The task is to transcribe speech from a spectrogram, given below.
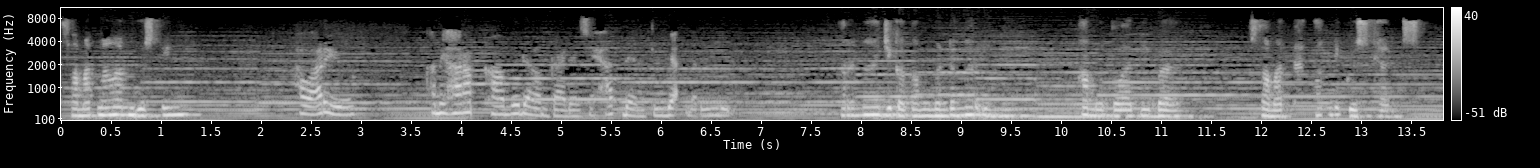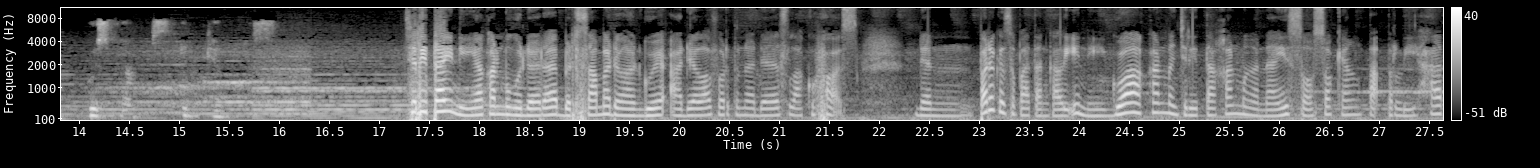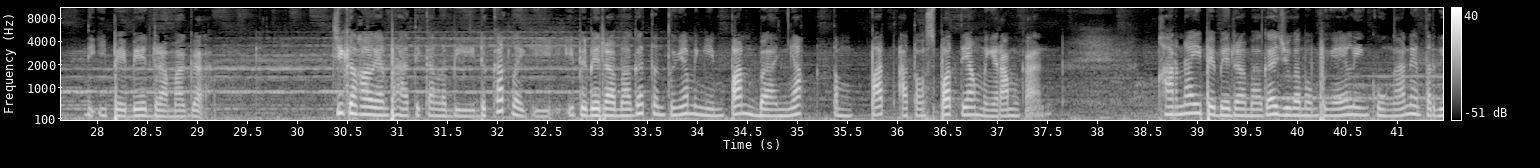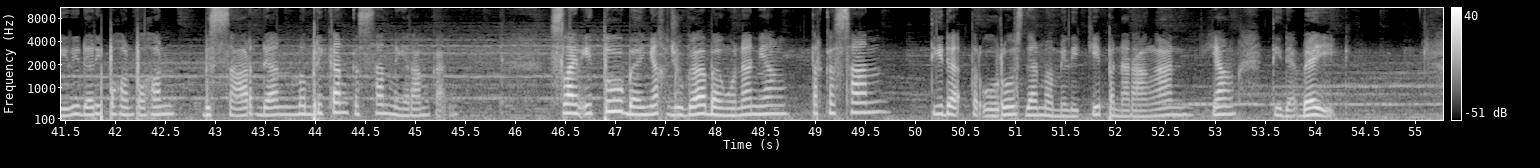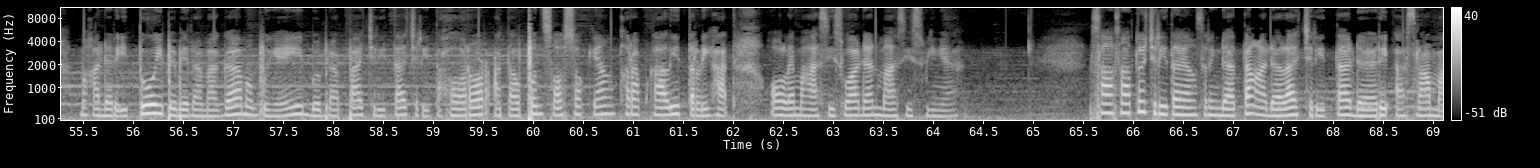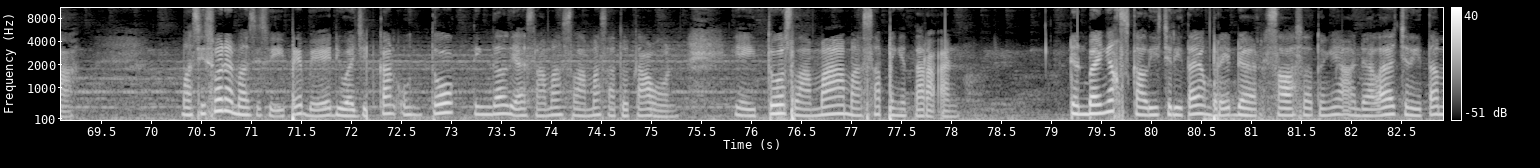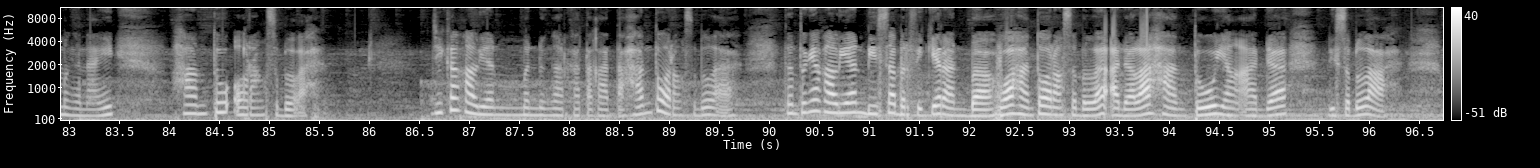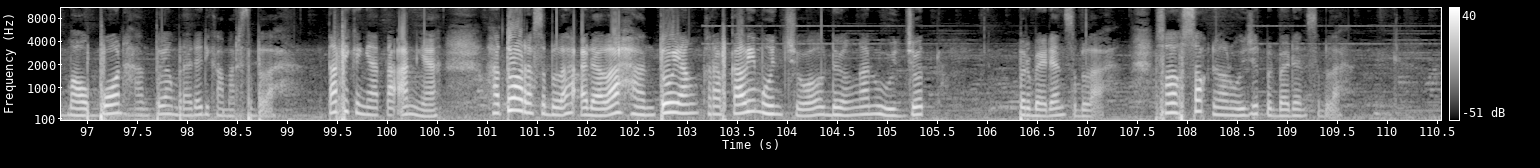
Selamat malam, Gustin. How are you? Kami harap kamu dalam keadaan sehat dan tidak merinding. Karena jika kamu mendengar ini, kamu telah tiba. Selamat datang di Goosecamps. Goosebumps in Campus. Cerita ini akan mengudara bersama dengan gue Adela Fortunada selaku host. Dan pada kesempatan kali ini, gue akan menceritakan mengenai sosok yang tak terlihat di IPB Dramaga. Jika kalian perhatikan lebih dekat lagi, IPB Dramaga tentunya menyimpan banyak tempat atau spot yang menyeramkan. Karena IPB Dramaga juga mempunyai lingkungan yang terdiri dari pohon-pohon besar dan memberikan kesan menyeramkan. Selain itu, banyak juga bangunan yang terkesan tidak terurus dan memiliki penerangan yang tidak baik. Maka dari itu, IPB Dramaga mempunyai beberapa cerita-cerita horor ataupun sosok yang kerap kali terlihat oleh mahasiswa dan mahasiswinya. Salah satu cerita yang sering datang adalah cerita dari asrama. Mahasiswa dan mahasiswi IPB diwajibkan untuk tinggal di asrama selama satu tahun, yaitu selama masa penyetaraan. Dan banyak sekali cerita yang beredar. Salah satunya adalah cerita mengenai hantu orang sebelah. Jika kalian mendengar kata-kata hantu orang sebelah, tentunya kalian bisa berpikiran bahwa hantu orang sebelah adalah hantu yang ada di sebelah, maupun hantu yang berada di kamar sebelah. Tapi kenyataannya, hantu orang sebelah adalah hantu yang kerap kali muncul dengan wujud berbadan sebelah sosok dengan wujud berbadan sebelah.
